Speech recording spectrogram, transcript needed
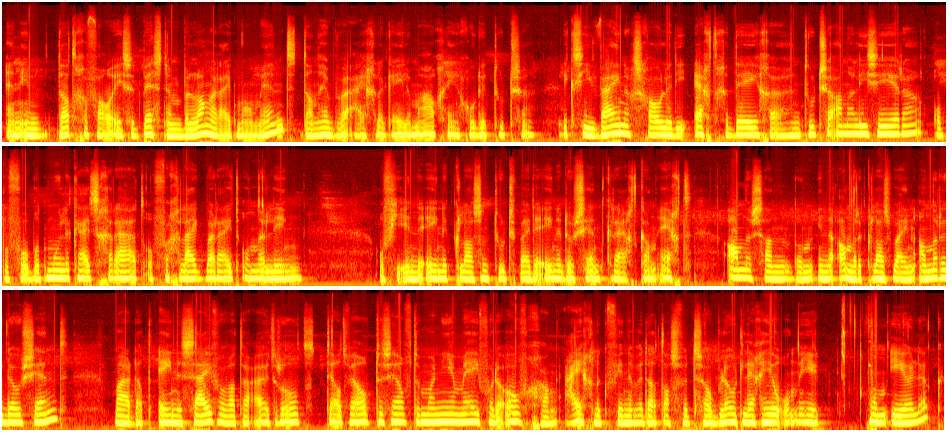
en in dat geval is het best een belangrijk moment, dan hebben we eigenlijk helemaal geen goede toetsen. Ik zie weinig scholen die echt gedegen hun toetsen analyseren op bijvoorbeeld moeilijkheidsgraad of vergelijkbaarheid onderling. Of je in de ene klas een toets bij de ene docent krijgt, kan echt anders zijn dan in de andere klas bij een andere docent. Maar dat ene cijfer wat eruit rolt, telt wel op dezelfde manier mee voor de overgang. Eigenlijk vinden we dat als we het zo blootleggen heel oneer oneerlijk.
